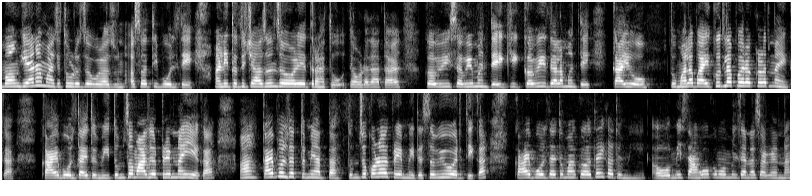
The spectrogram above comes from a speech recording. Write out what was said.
मग या ना माझ्या थोडं जवळ अजून असं ती बोलते. आणि तो तिच्या अजून जवळ येत राहतो. तेवढ्यात आता कवी सवी म्हणते की कवी त्याला म्हणते काय हो? तुम्हाला बायकोतला फरक कळत नाही का? काय बोलताय तुम्ही? तुमचं माझ्यावर प्रेम नाही आहे का? हां काय बोलतात तुम्ही आता? तुमचं कोणावर प्रेम आहे? त्या सवीवरती का? काय बोलताय तुम्हाला कळत आहे का तुम्ही? अहो मी सांगू का मम्मी त्यांना सगळ्यांना?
